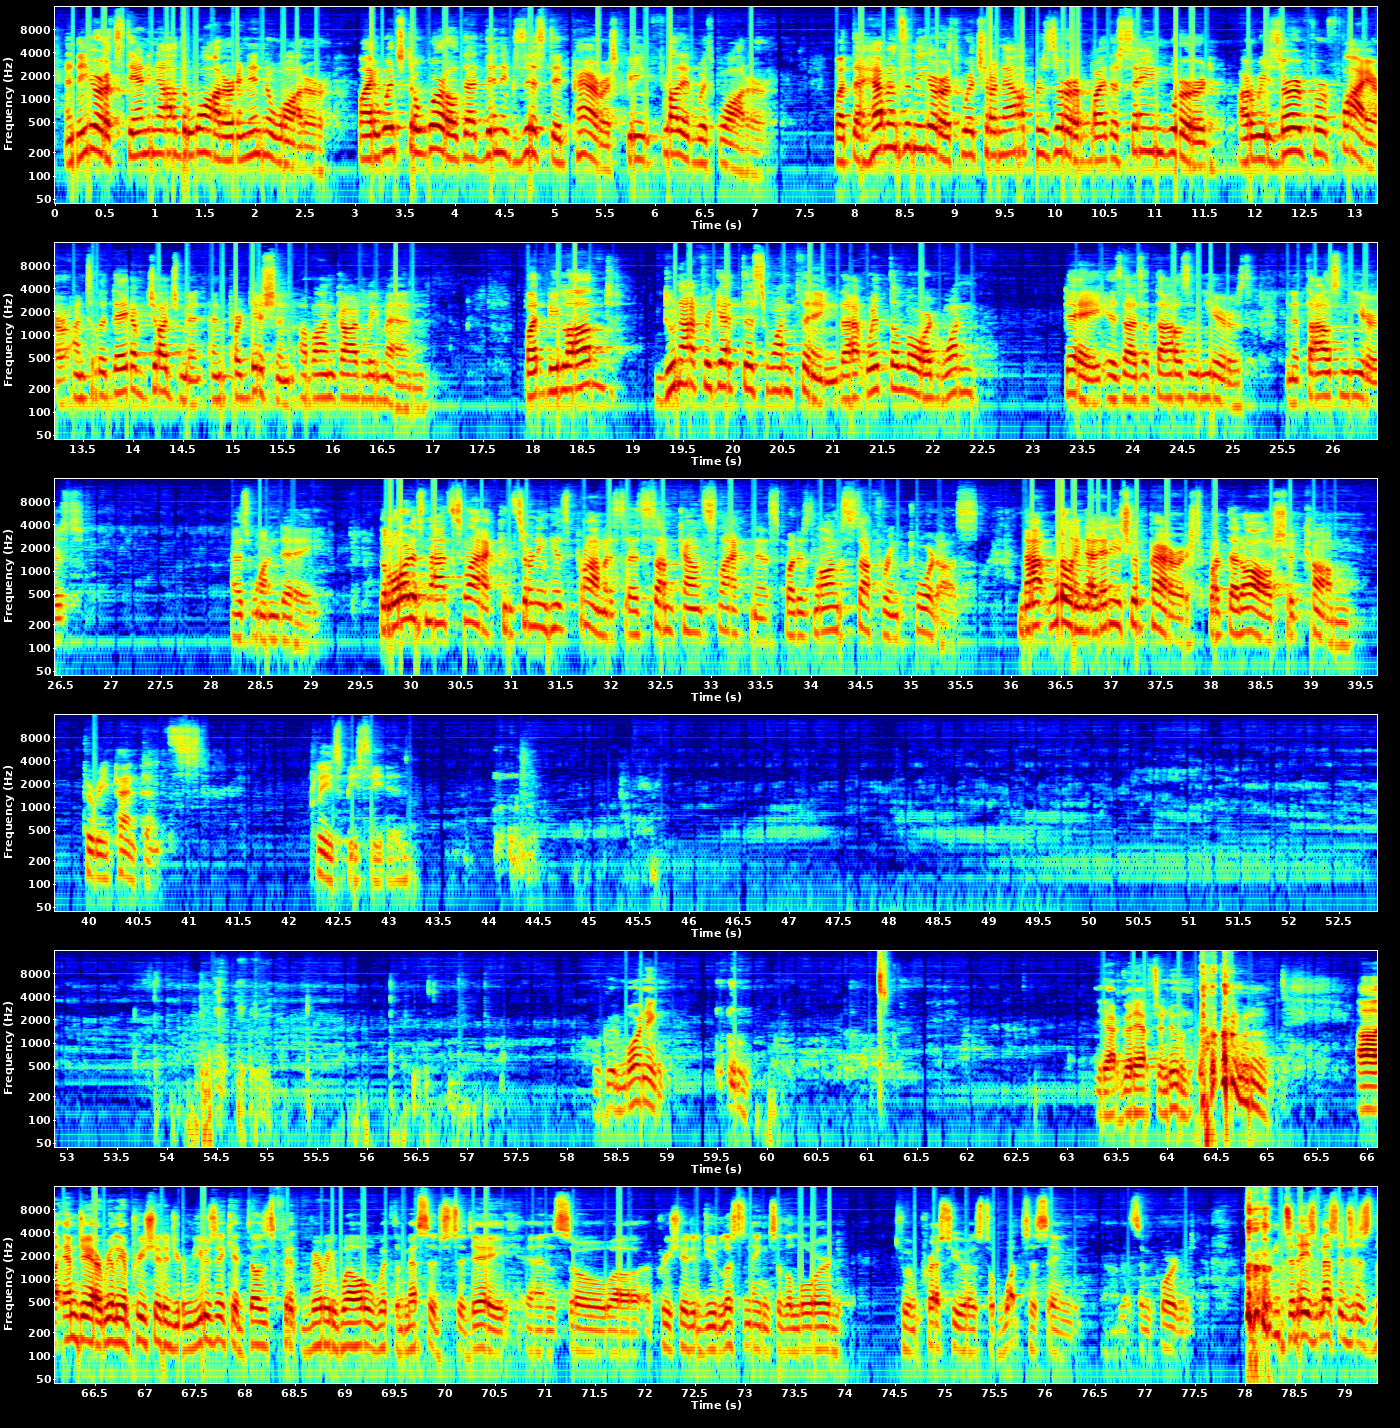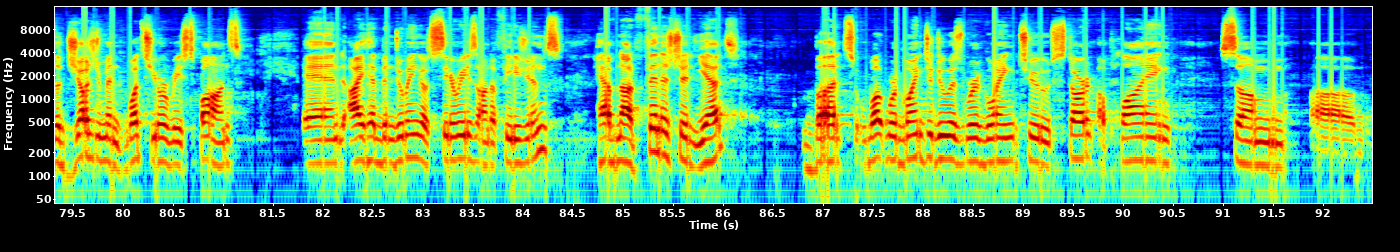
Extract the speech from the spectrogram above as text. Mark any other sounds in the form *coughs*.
and the earth standing out of the water and in the water, by which the world that then existed perished, being flooded with water. But the heavens and the earth, which are now preserved by the same word, are reserved for fire until the day of judgment and perdition of ungodly men. But, beloved, do not forget this one thing that with the Lord one day is as a thousand years, and a thousand years as one day. The Lord is not slack concerning his promise, as some count slackness, but is long suffering toward us, not willing that any should perish, but that all should come to repentance. Please be seated. Good morning. *clears throat* yeah, good afternoon. *clears throat* uh, MJ, I really appreciated your music. It does fit very well with the message today. And so uh, appreciated you listening to the Lord to impress you as to what to sing. Uh, that's important. *clears throat* Today's message is the judgment. What's your response? And I had been doing a series on Ephesians, have not finished it yet. But what we're going to do is we're going to start applying some, um,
